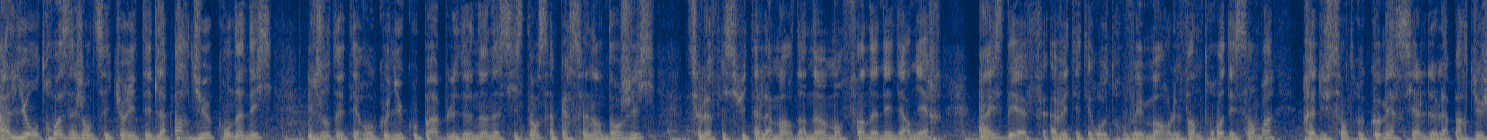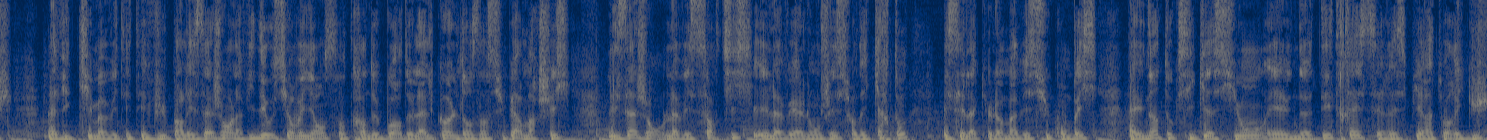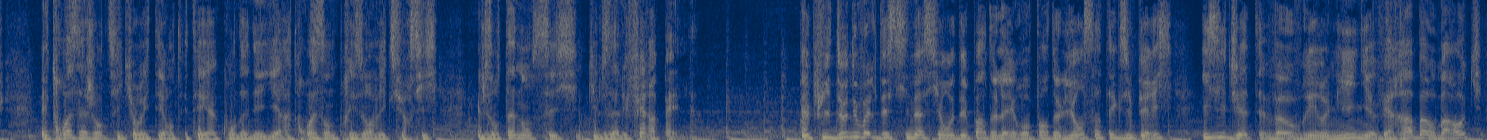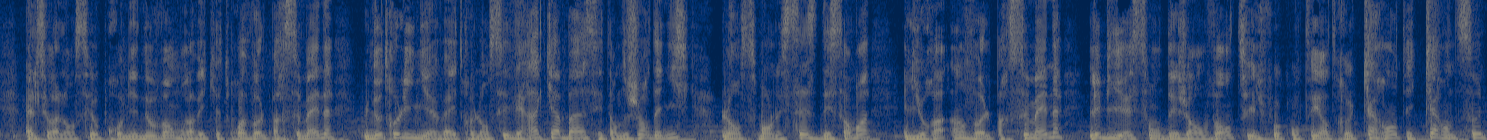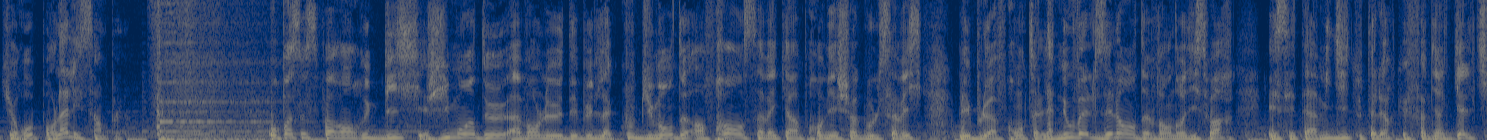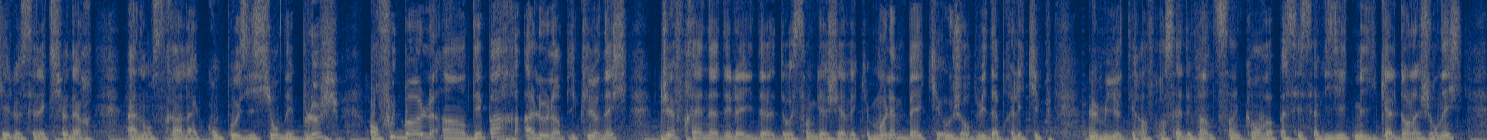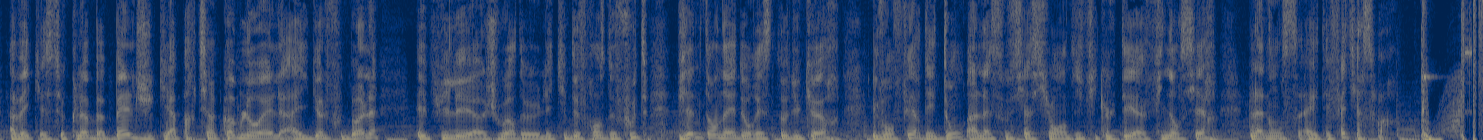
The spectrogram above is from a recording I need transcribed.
À Lyon, trois agents de sécurité de la part Dieu condamnés. Ils ont été reconnus coupables de non-assistance à personne en danger. Cela fait suite à la mort d'un homme en fin d'année dernière. Un SDF avait été retrouvé mort le 23 décembre près du centre commercial de la Pardieu. La victime avait été vue par les agents à la vidéosurveillance en train de boire de l'alcool dans un supermarché. Les agents l'avaient sorti et l'avaient allongé sur des cartons. Et c'est là que l'homme avait succombé à une intoxication et à une détresse respiratoire aiguë. Les trois agents de sécurité ont été condamnés hier à trois ans de prison avec sursis. Ils ont annoncé qu'ils allaient faire appel. Et puis deux nouvelles destinations au départ de l'aéroport de Lyon-Saint-Exupéry. EasyJet va ouvrir une ligne vers Rabat au Maroc. Elle sera lancée au 1er novembre avec trois vols par semaine. Une autre ligne va être lancée vers Aqaba, c'est en Jordanie. Lancement le 16 décembre. Il y aura un vol par semaine. Les billets sont déjà en vente. Il faut compter entre 40 et 45 euros pour l'aller simple. On passe au sport en rugby. J-2 avant le début de la Coupe du Monde en France avec un premier choc, vous le savez. Les Bleus affrontent la Nouvelle-Zélande vendredi soir. Et c'est à midi tout à l'heure que Fabien Galtier, le sélectionneur, annoncera la composition des Bleus. En football, un départ à l'Olympique lyonnais. Jeffrey Adelaide doit s'engager avec Molenbeek aujourd'hui d'après l'équipe. Le milieu terrain français de 25 ans va passer sa visite médicale dans la journée avec ce club belge qui appartient comme l'OL à Eagle Football. Et puis les euh, joueurs de l'équipe de France de foot viennent en aide au Resto du Cœur. Ils vont faire des dons à l'association en difficulté euh, financière. L'annonce a été faite hier soir.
